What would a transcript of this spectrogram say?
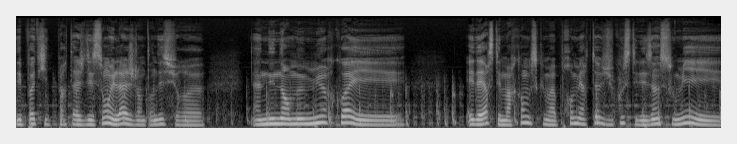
des potes qui partagent des sons. Et là, je l'entendais sur un énorme mur, quoi. Et, et d'ailleurs, c'était marquant parce que ma première teuf, du coup, c'était les Insoumis. Et,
